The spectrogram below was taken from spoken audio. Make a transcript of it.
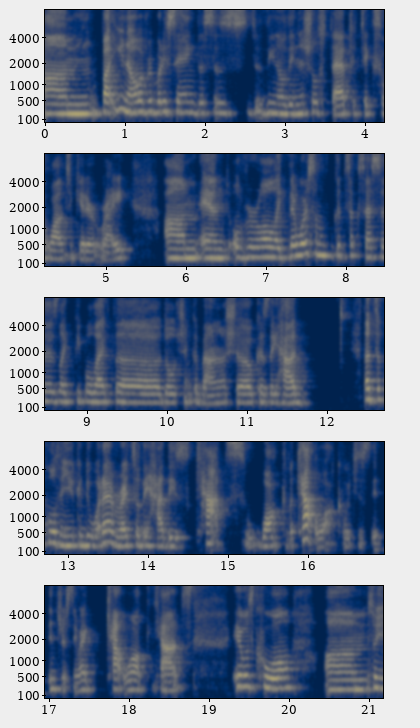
um, but you know, everybody's saying this is you know the initial steps. It takes a while to get it right. Um, and overall, like there were some good successes, like people like the Dolce and Gabbana show because they had that's the cool thing. You can do whatever, right? So they had these cats walk the catwalk, which is interesting, right? Catwalk cats. It was cool um so you,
